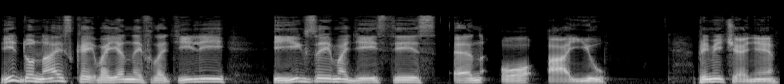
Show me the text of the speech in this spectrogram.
и Дунайской военной флотилии и их взаимодействии с НОАЮ. Примечание.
